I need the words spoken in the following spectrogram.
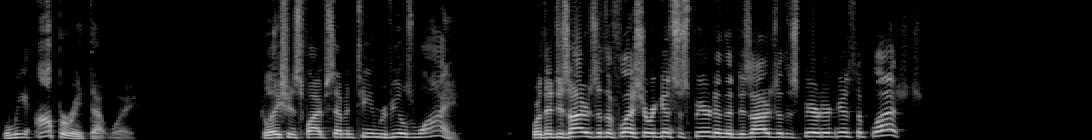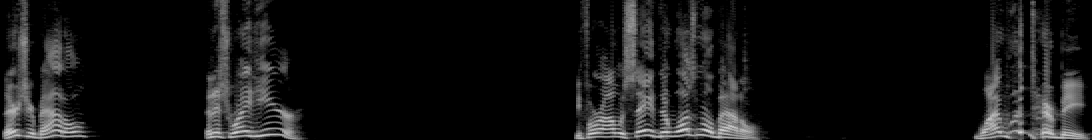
when we operate that way. Galatians 5:17 reveals why. For the desires of the flesh are against the spirit and the desires of the spirit are against the flesh. There's your battle. And it's right here. Before I was saved, there was no battle. Why would there be?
